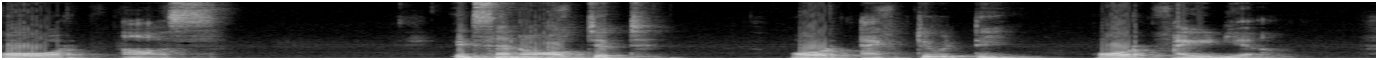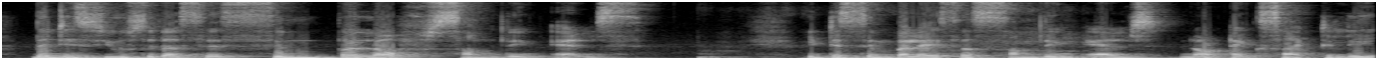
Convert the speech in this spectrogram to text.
or as. It's an object or activity or idea that is used as a symbol of something else. It symbolizes something else, not exactly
